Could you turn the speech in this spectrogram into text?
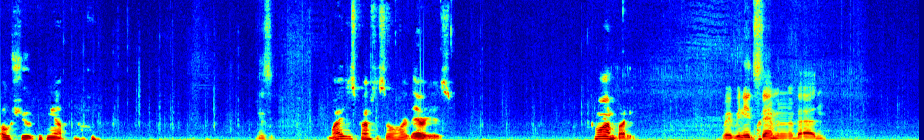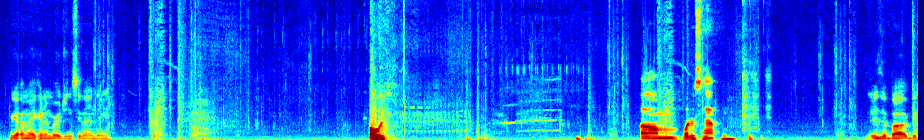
Oh shoot, pick me up. This Why is this process so hard? There he is. Come on, buddy. wait, we need stamina bad. We gotta make an emergency landing. Oh. Um, what is happening? There's a bug.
